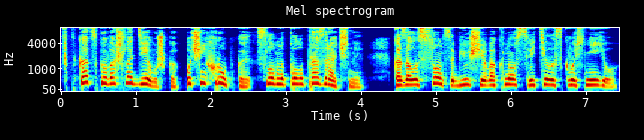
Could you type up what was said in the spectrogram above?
В ткацкую вошла девушка, очень хрупкая, словно полупрозрачная. Казалось, солнце, бьющее в окно, светило сквозь нее.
